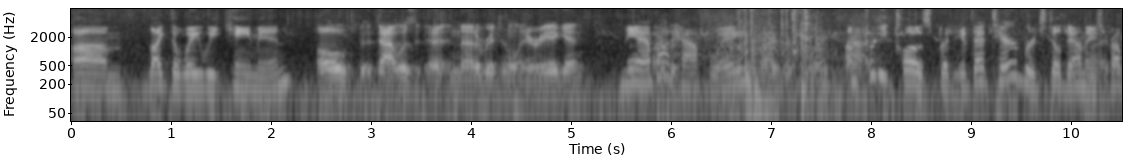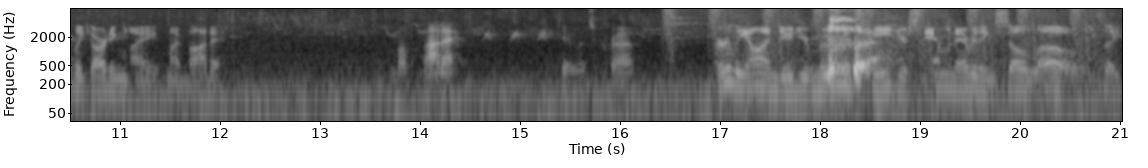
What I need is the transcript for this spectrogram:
Um, like the way we came in. Oh, that was uh, in that original area again. Yeah, about Fiber. halfway. I'm pretty close, but if that terror bird's still down there, he's probably guarding my my body. My body. Okay, let's craft. Early on, dude, your movement speed, your stamina, everything's so low. It's like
